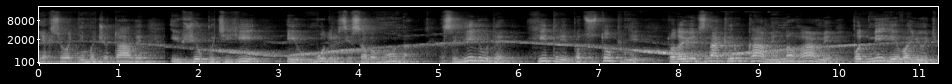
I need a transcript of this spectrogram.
як сьогодні ми читали і ще в битії, і в мудрості Соломона, злі люди, хитрі, подступні, то дають знаки руками, ногами, подмігивають,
